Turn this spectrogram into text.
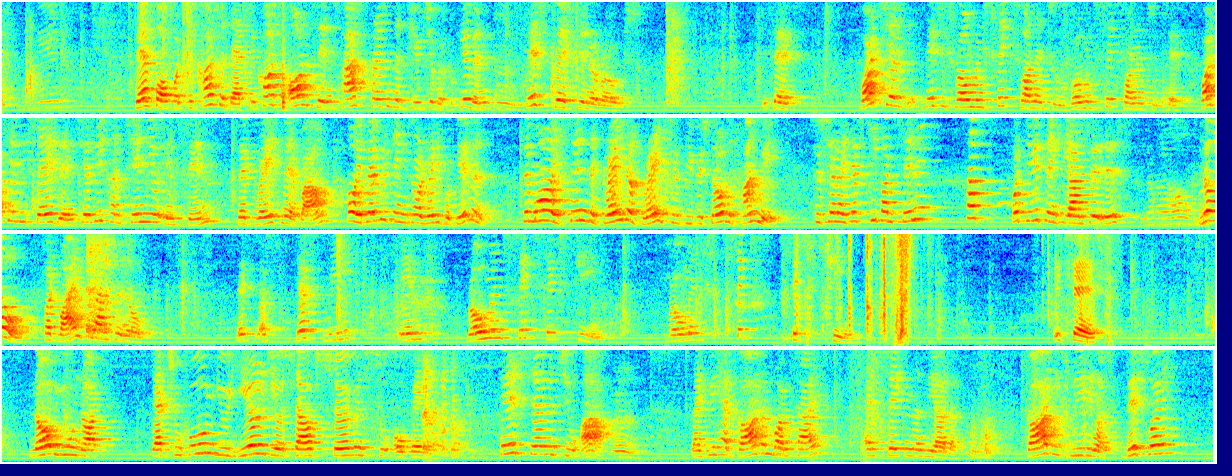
Therefore, but because of that, because all sins, past, present, and future, were forgiven, mm. this question arose. It says, What shall, this is Romans 6, 1 and 2. Romans 6, 1 and 2 says, What shall we say then? Shall we continue in sin that grace may abound? Oh, if everything is already forgiven, the more I sin, the greater grace will be bestowed upon me. So shall I just keep on sinning? What do you think the answer is? No. No. But why is the answer no? Let's us just read in Romans 6 16. Romans 6 16. It says, Know you not that to whom you yield yourselves servants to obey, his servants you are. Mm. Like we have God on one side and Satan on the other. God is leading us this way,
